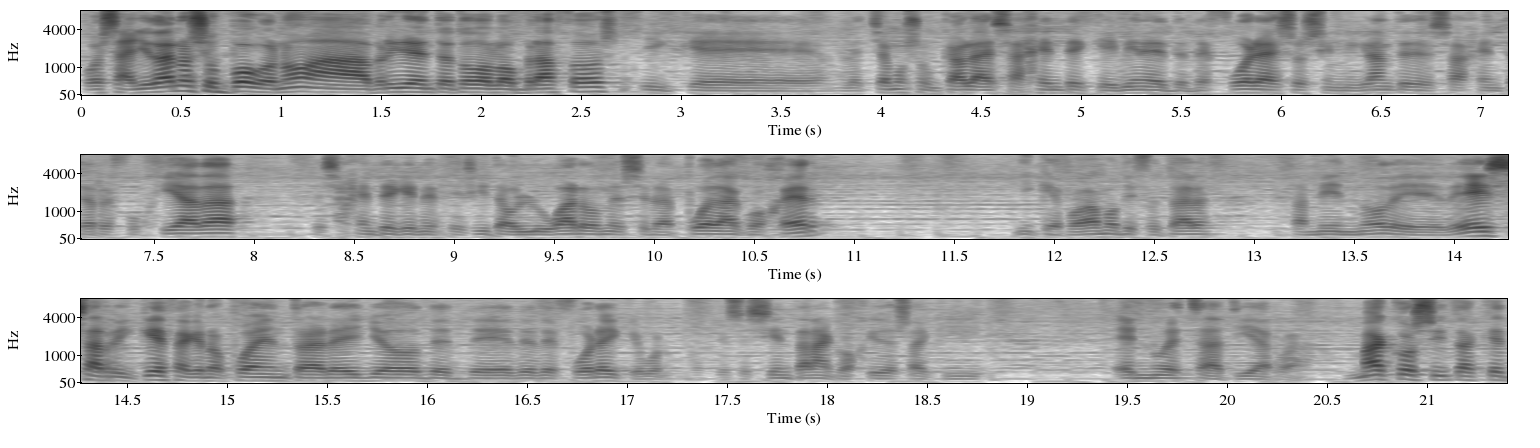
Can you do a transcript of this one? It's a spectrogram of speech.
pues ayudarnos un poco ¿no? a abrir entre todos los brazos y que le echemos un cable a esa gente que viene desde fuera, esos inmigrantes, esa gente refugiada, esa gente que necesita un lugar donde se les pueda acoger y que podamos disfrutar también ¿no? de, esa riqueza que nos pueden traer ellos desde, desde fuera y que, bueno, pues que se sientan acogidos aquí en nuestra tierra. Más cositas que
